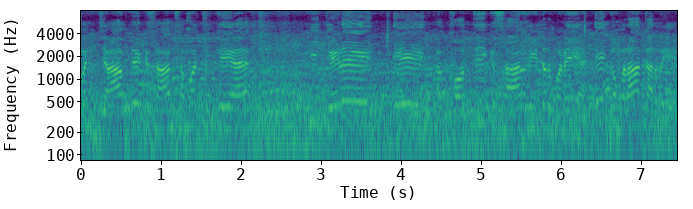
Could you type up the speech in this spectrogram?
ਪੰਜਾਬ ਦੇ ਕਿਸਾਨ ਸਮਝ ਚੁੱਕੇ ਆ ਕਿ ਜਿਹੜੇ ਇਹ ਅਖੌਤੀ ਕਿਸਾਨ ਲੀਡਰ ਬਣੇ ਆ, ਇਹ ਗਮਰਾਹ ਕਰ ਰਹੇ ਆ।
